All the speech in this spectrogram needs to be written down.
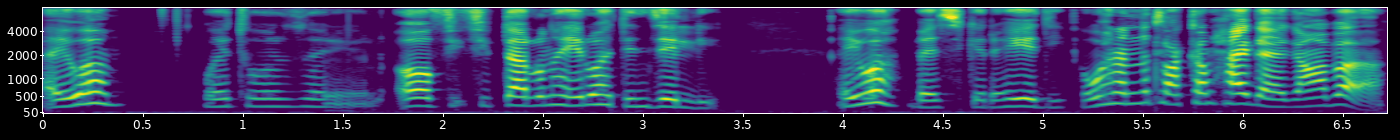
أيوه. wait for the آه في في بتاع لونها يلو هتنزل لي. أيوه بس كده هي دي. هو إحنا نطلع كام حاجة يا جماعة بقى؟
